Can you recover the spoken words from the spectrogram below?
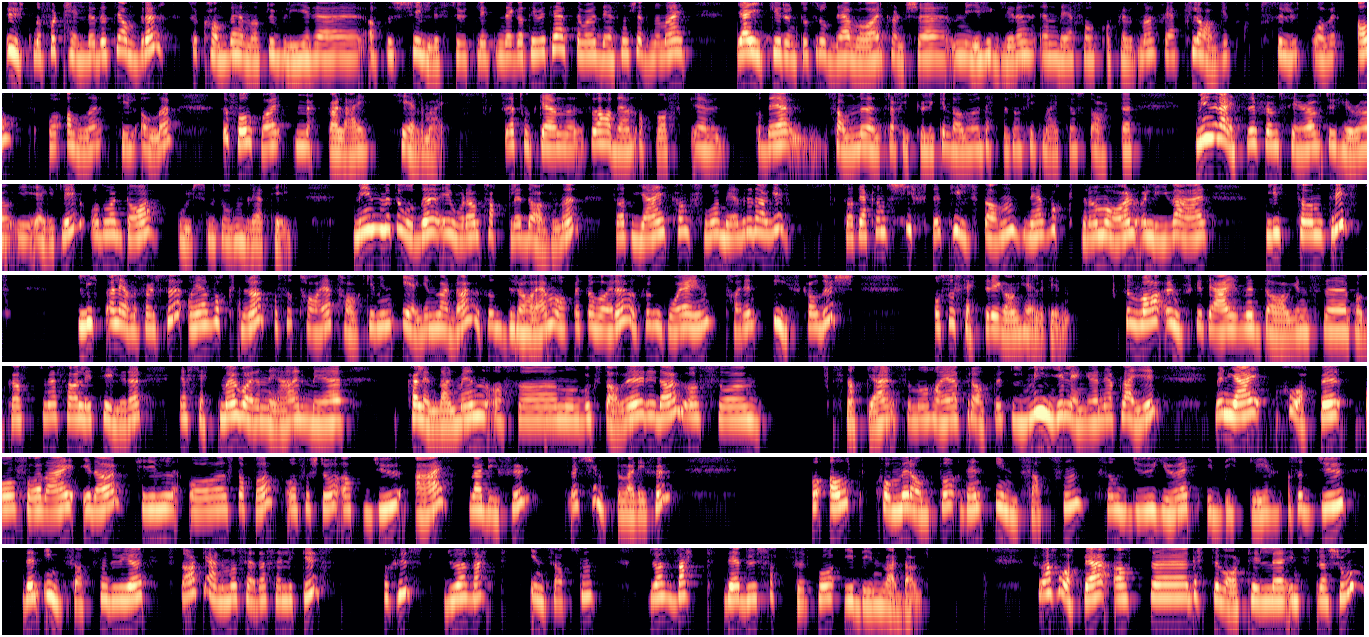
uten å fortelle det til andre, så kan det hende at blir At det skilles ut litt negativitet. Det var jo det som skjedde med meg. Jeg gikk jo rundt og trodde jeg var kanskje mye hyggeligere enn det folk opplevde meg, for jeg klaget absolutt over alt og alle til alle. Så folk var møkka lei hele meg. Så, en, så da hadde jeg en oppvask eh, på det sammen med den trafikkulykken. Da det var dette som fikk meg til å starte min reise from zero to hero i eget liv. Og det var da Ols-metoden ble til. Min metode i hvordan takle dagene så at jeg kan få bedre dager. Så at jeg kan skifte tilstanden når jeg våkner om morgenen og livet er litt sånn trist. Litt alenefølelse, og jeg våkner opp, og så tar jeg tak i min egen hverdag. Og så drar jeg meg opp etter håret, og så går jeg inn, tar en iskald dusj, og så setter det i gang hele tiden. Så hva ønsket jeg med dagens eh, podkast? Som jeg sa litt tidligere, jeg setter meg jo bare ned her med kalenderen min og så noen bokstaver i dag, og så snakker jeg. Så nå har jeg pratet mye lenger enn jeg pleier. Men jeg håper å få deg i dag til å stoppe opp og forstå at du er verdifull. Du er kjempeverdifull. Og alt kommer an på den innsatsen som du gjør i ditt liv. Altså du, den innsatsen du gjør Start gjerne med å se deg selv lykkes. Og husk, du er verdt innsatsen. Du er verdt det du satser på i din hverdag. Så da håper jeg at uh, dette var til uh, inspirasjon.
